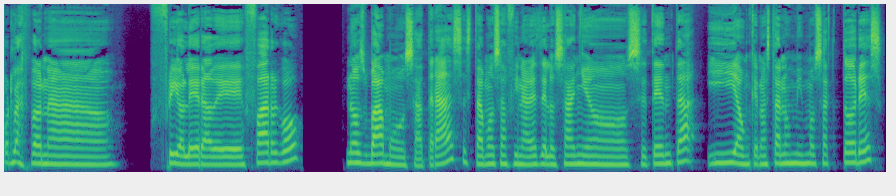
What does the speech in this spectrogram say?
por la zona friolera de Fargo. Nos vamos atrás, estamos a finales de los años 70 y aunque no están los mismos actores,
